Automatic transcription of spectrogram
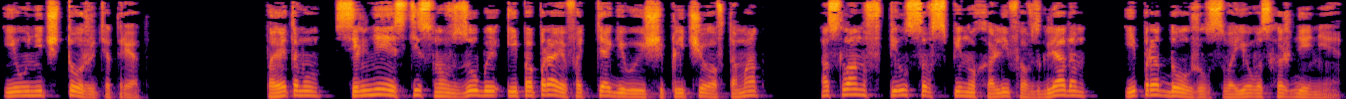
и уничтожить отряд. Поэтому, сильнее стиснув зубы и поправив оттягивающий плечо автомат, Аслан впился в спину халифа взглядом и продолжил свое восхождение.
